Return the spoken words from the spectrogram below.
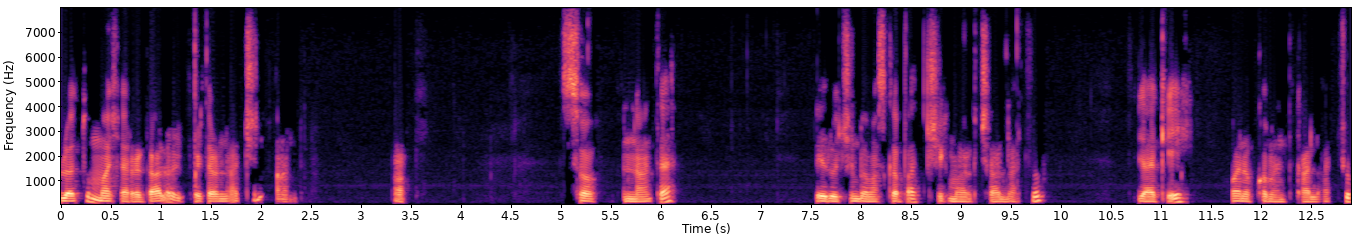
ሁለቱም match ያደርጋሉ። return ኣችን አንድ ነው። okay so እናንተ ሌሎችን በማስገባት check ማድረግ ትችላላችሁ። ጥያቄ ሆነ comment ካላችሁ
